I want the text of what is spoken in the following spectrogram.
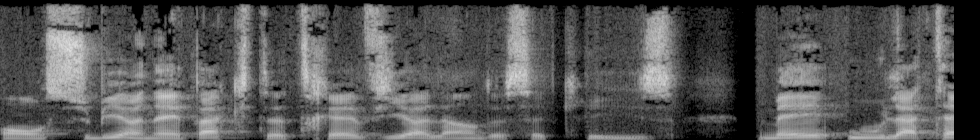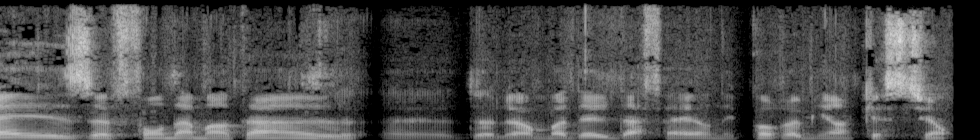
ont subi un impact très violent de cette crise, mais où la thèse fondamentale euh, de leur modèle d'affaires n'est pas remis en question.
